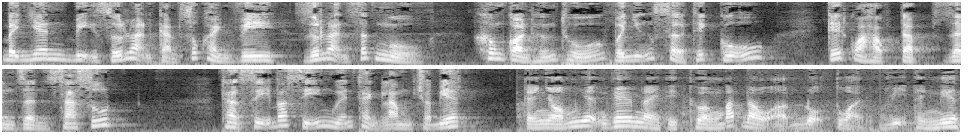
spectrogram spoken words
Bệnh nhân bị rối loạn cảm xúc hành vi, rối loạn giấc ngủ, không còn hứng thú với những sở thích cũ, kết quả học tập dần dần sa sút. Thạc sĩ bác sĩ Nguyễn Thành Long cho biết. Cái nhóm nghiện game này thì thường bắt đầu ở độ tuổi vị thành niên,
